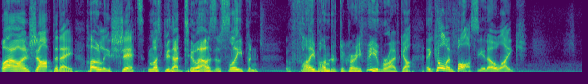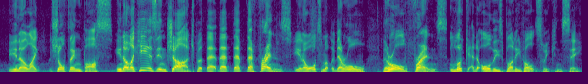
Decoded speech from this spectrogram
wow, I'm sharp today. Holy shit. It must be that two hours of sleep and 500 degree fever I've got. They call him boss, you know, like you know, like, sure thing, boss. You know, like, he is in charge, but they're, they're, they're, they're friends. You know, ultimately, they're all, they're all friends. Look at all these bloody vaults we can see.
